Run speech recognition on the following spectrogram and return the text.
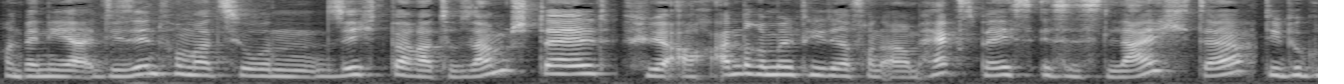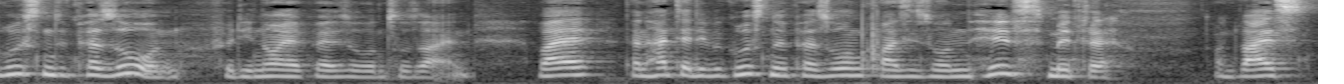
Und wenn ihr diese Informationen sichtbarer zusammenstellt, für auch andere Mitglieder von eurem Hackspace, ist es leichter, die begrüßende Person für die neue Person zu sein. Weil dann hat ja die begrüßende Person quasi so ein Hilfsmittel und weiß,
